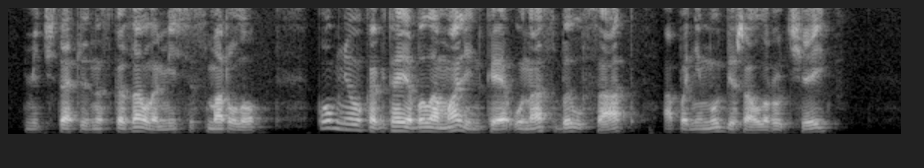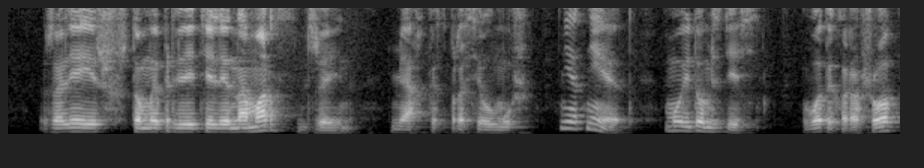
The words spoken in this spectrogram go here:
– мечтательно сказала миссис Марло. «Помню, когда я была маленькая, у нас был сад, а по нему бежал ручей». «Жалеешь, что мы прилетели на Марс, Джейн?» – мягко спросил муж. «Нет-нет, мой дом здесь». «Вот и хорошо.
